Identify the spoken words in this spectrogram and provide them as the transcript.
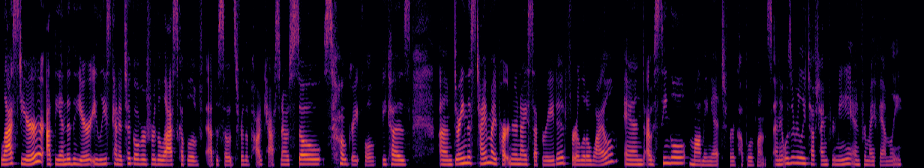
last year, at the end of the year, Elise kind of took over for the last couple of episodes for the podcast. And I was so, so grateful because um, during this time, my partner and I separated for a little while, and I was single momming it for a couple of months. And it was a really tough time for me and for my family.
